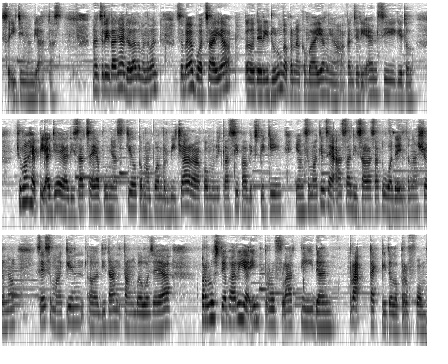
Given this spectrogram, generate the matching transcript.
seizin yang di atas. Nah ceritanya adalah teman-teman sebenarnya buat saya e, dari dulu nggak pernah kebayang ya akan jadi MC gitu loh. Cuma happy aja ya di saat saya punya skill kemampuan berbicara, komunikasi, public speaking yang semakin saya asah di salah satu wadah internasional, saya semakin e, ditantang bahwa saya perlu setiap hari ya improve, latih dan praktek gitu loh perform.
